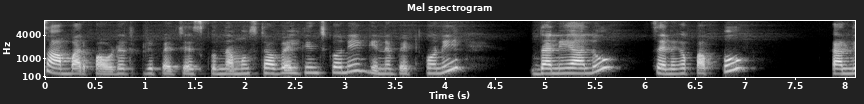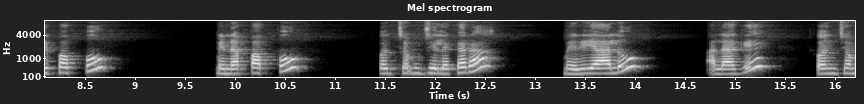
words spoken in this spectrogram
సాంబార్ పౌడర్ ప్రిపేర్ చేసుకుందాము. స్టవ్ వెలిగించుకొని గిన్నె పెట్టుకొని ధనియాలు శనగపప్పు కందిపప్పు మినప్పప్పు కొంచెం జీలకర్ర మిరియాలు అలాగే కొంచెం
